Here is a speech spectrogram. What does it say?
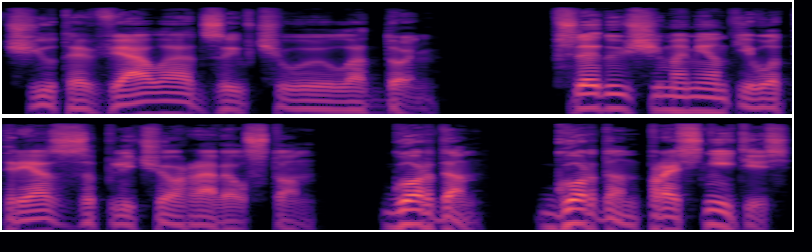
чью-то вяло отзывчивую ладонь. В следующий момент его тряс за плечо Равелстон. «Гордон! Гордон, проснитесь!»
